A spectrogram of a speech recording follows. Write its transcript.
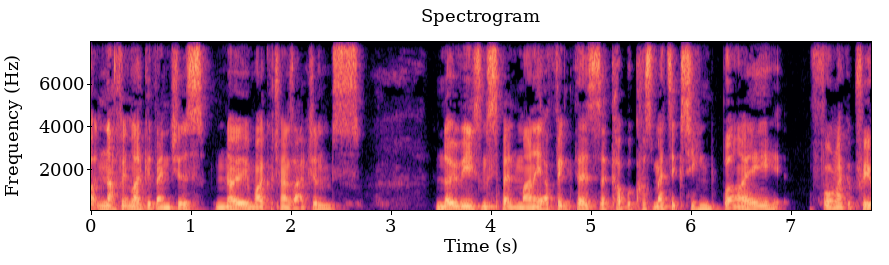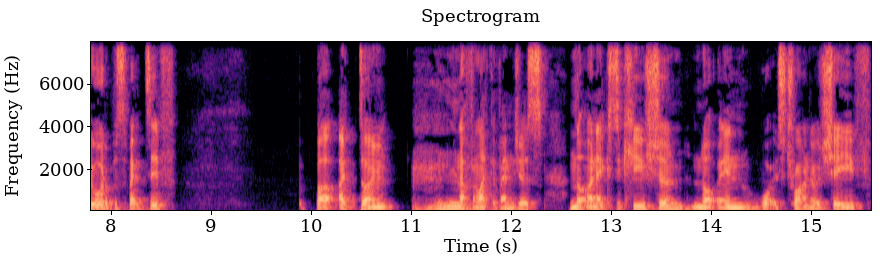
But nothing like Avengers. No microtransactions. No reason to spend money. I think there's a couple cosmetics you can buy from like a pre-order perspective, but I don't. Nothing like Avengers. Not in execution. Not in what it's trying to achieve.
